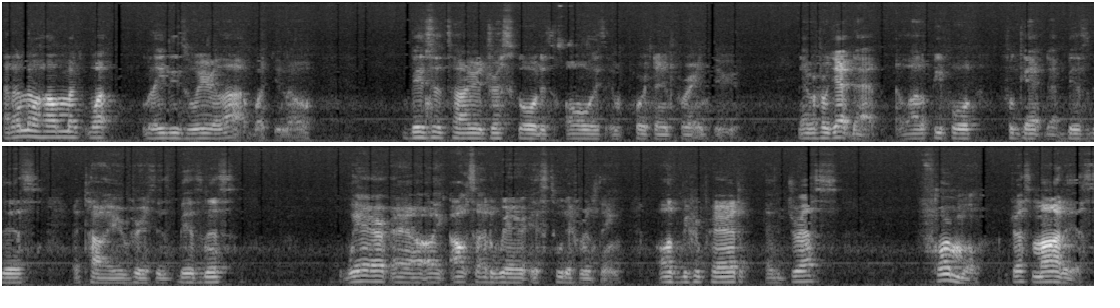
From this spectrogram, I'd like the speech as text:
I don't know how much what ladies wear a lot, but you know, business attire, dress code is always important for an interview. Never forget that. A lot of people forget that business attire versus business wear, uh, like outside wear, is two different things. Always be prepared and dress formal dress modest.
